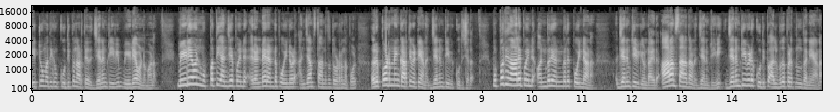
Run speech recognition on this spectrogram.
ഏറ്റവും അധികം കുതിപ്പ് നടത്തിയത് ജനം ടി വിയും മീഡിയ വണ്ണുമാണ് മീഡിയ വൺ മുപ്പത്തി അഞ്ച് പോയിന്റ് രണ്ട് രണ്ട് പോയിന്റോടെ അഞ്ചാം സ്ഥാനത്ത് തുടർന്നപ്പോൾ റിപ്പോർട്ടറിനെയും കടത്തിവെട്ടിയാണ് ജനം ടി വി കുതിച്ചത്. മുപ്പത്തിനാല് പോയിന്റ് ഒൻപത് ഒൻപത് പോയിന്റാണ് ജനം ടി വിക്ക് ഉണ്ടായത്. ആറാം സ്ഥാനത്താണ് ജനം ടി വി. ജനം ടി വിയുടെ കുതിപ്പ് അത്ഭുതപ്പെടുത്തുന്നത് തന്നെയാണ്.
